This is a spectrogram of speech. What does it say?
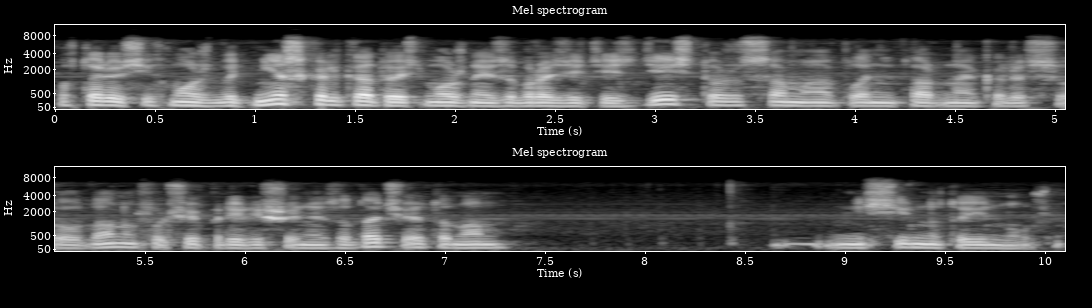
Повторюсь, их может быть несколько, то есть можно изобразить и здесь то же самое планетарное колесо. В данном случае при решении задачи это нам не сильно-то и нужно.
